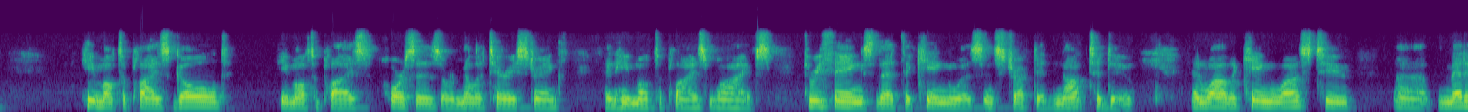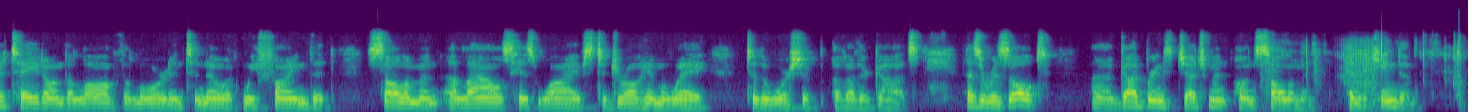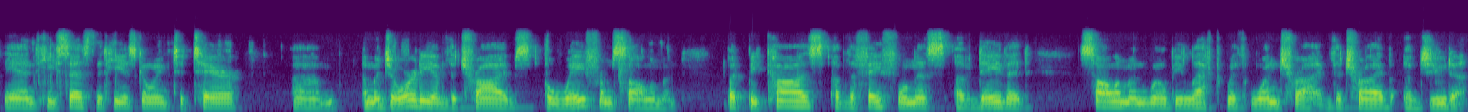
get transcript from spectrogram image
He multiplies gold, he multiplies horses or military strength, and he multiplies wives. Three things that the king was instructed not to do. And while the king was to uh, meditate on the law of the Lord and to know it, we find that Solomon allows his wives to draw him away to the worship of other gods. As a result, uh, God brings judgment on Solomon and the kingdom. And he says that he is going to tear um, a majority of the tribes away from Solomon. But because of the faithfulness of David, Solomon will be left with one tribe, the tribe of Judah.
